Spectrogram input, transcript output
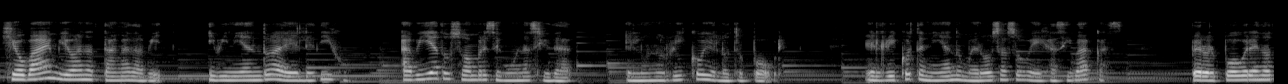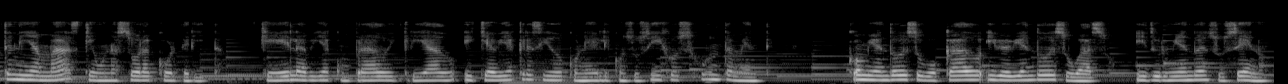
Jehová envió a Natán a David, y viniendo a él le dijo, Había dos hombres en una ciudad, el uno rico y el otro pobre. El rico tenía numerosas ovejas y vacas, pero el pobre no tenía más que una sola corderita, que él había comprado y criado y que había crecido con él y con sus hijos juntamente, comiendo de su bocado y bebiendo de su vaso, y durmiendo en su seno,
